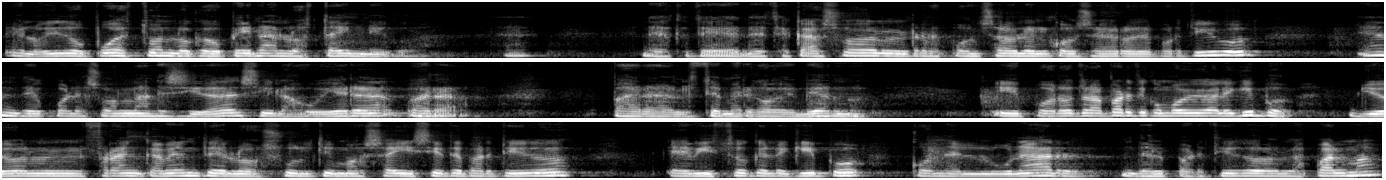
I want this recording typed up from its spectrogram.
el oído puesto en lo que opinan los técnicos. ¿eh? En, este, en este caso, el responsable del consejero deportivo, ¿eh? de cuáles son las necesidades, si las hubiera, para, para este mercado de invierno. Y por otra parte, ¿cómo veo al equipo? Yo, francamente, los últimos seis, siete partidos he visto que el equipo, con el lunar del partido en Las Palmas,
